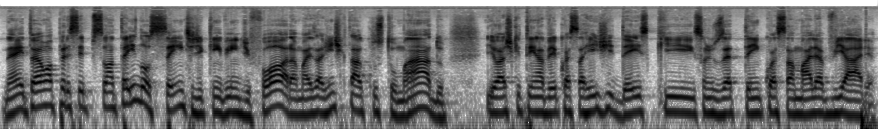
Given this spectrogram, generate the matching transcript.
Né? Então é uma percepção até inocente de quem vem de fora, mas a gente que está acostumado, e eu acho que tem a ver com essa rigidez que São José tem com essa malha viária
